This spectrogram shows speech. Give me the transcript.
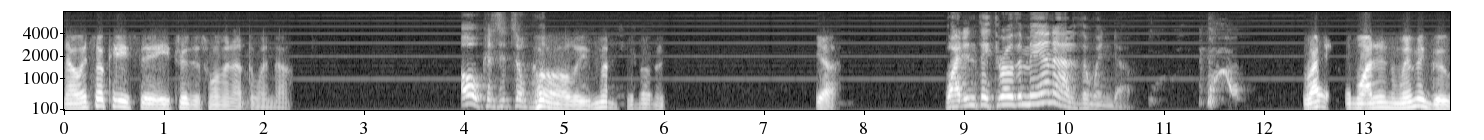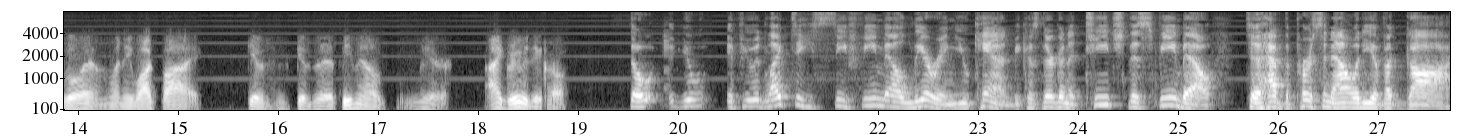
Now it's okay to say he threw this woman out the window. Oh, because it's a. Holy macaroni. Yeah. Why didn't they throw the man out of the window? Right. And why didn't women Google him when he walked by? Give give the female leer. I agree with you, Carl. So you, if you would like to see female leering, you can because they're going to teach this female to have the personality of a guy.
